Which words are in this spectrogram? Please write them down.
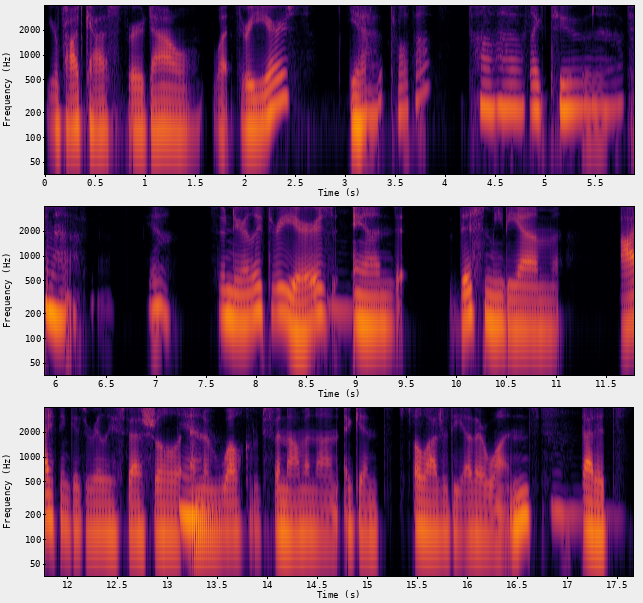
your podcast for now what three years. Yeah, 12th house? 12 house, like Like two and a half. two and a half. So nearly three years. Mhm. And this medium, I think, is really special and a welcomed phenomenon against a lot of the other ones that it's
